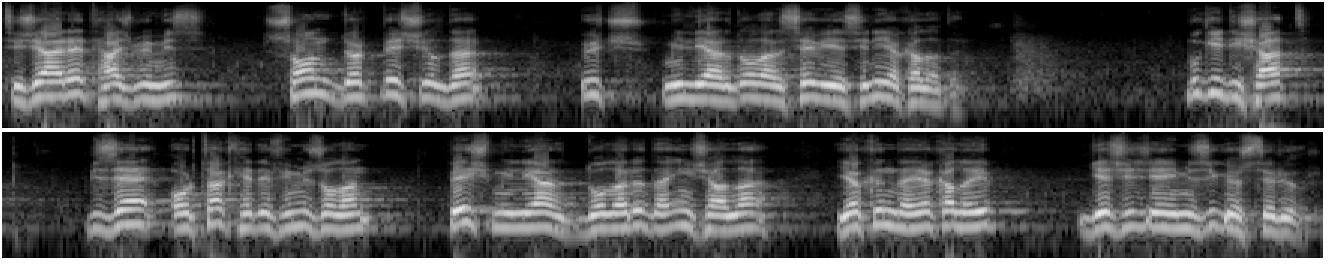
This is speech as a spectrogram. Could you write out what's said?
ticaret hacmimiz son 4-5 yılda 3 milyar dolar seviyesini yakaladı. Bu gidişat bize ortak hedefimiz olan 5 milyar doları da inşallah yakında yakalayıp geçeceğimizi gösteriyor.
